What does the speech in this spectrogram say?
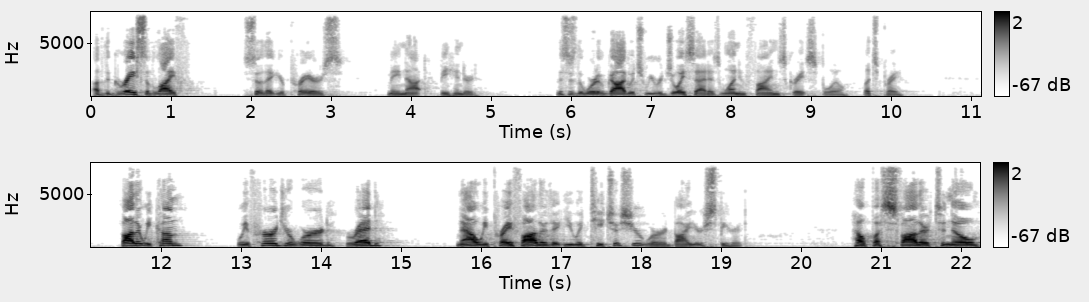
of the grace of life, so that your prayers may not be hindered. This is the word of God which we rejoice at as one who finds great spoil. Let's pray. Father, we come. We've heard your word read. Now we pray, Father, that you would teach us your word by your Spirit. Help us, Father, to know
